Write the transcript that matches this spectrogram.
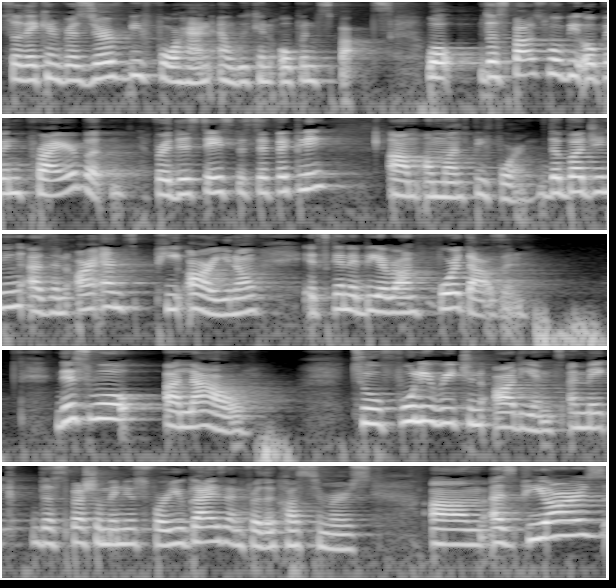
So they can reserve beforehand and we can open spots. Well, the spots will be open prior, but for this day specifically, um, a month before. The budgeting as an RN PR, you know, it's going to be around 4,000. This will allow to fully reach an audience and make the special menus for you guys and for the customers. Um, as PRs,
